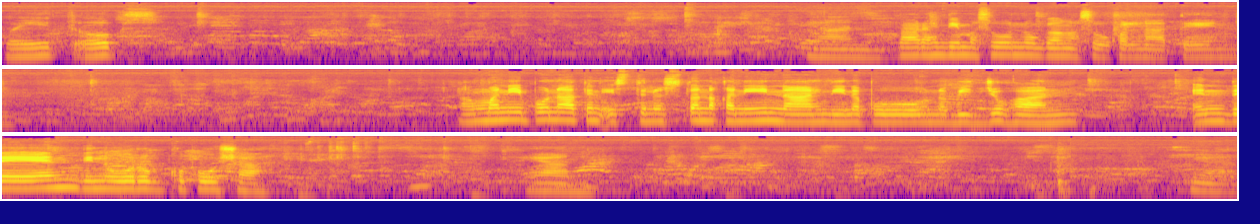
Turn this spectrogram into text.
Wait, oops. Para hindi masunog ang asukal natin. Ang mani po natin is tinusta na kanina, hindi na po nabidyohan. And then, dinurog ko po siya. Yan. Yan.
